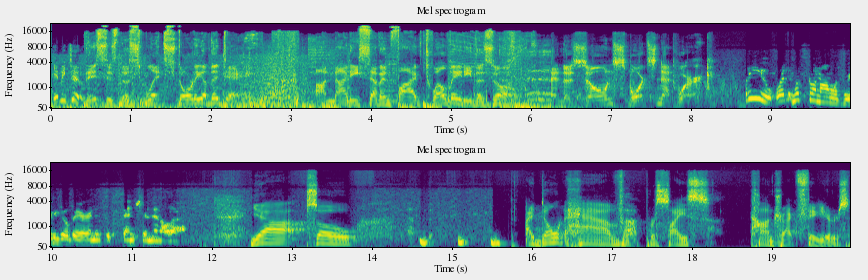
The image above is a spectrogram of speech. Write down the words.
Give me two. This is the split story of the day on 97.5 1280 The Zone and the Zone Sports Network. What do you what, what's going on with Rudy Gobert and his extension and all that? Yeah, so I don't have precise contract figures.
